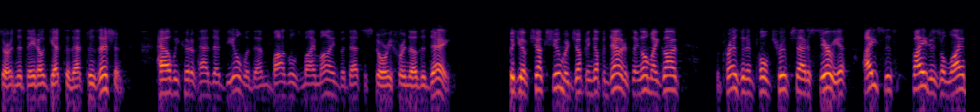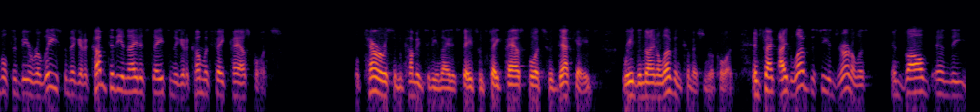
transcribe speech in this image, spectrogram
certain that they don't get to that position. How we could have had that deal with them boggles my mind, but that's a story for another day. But you have Chuck Schumer jumping up and down and saying, oh my God, the president pulled troops out of Syria. ISIS fighters are liable to be released, and they're going to come to the United States and they're going to come with fake passports. Well, terrorists have been coming to the United States with fake passports for decades. Read the 9 11 Commission report. In fact, I'd love to see a journalist involved in the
